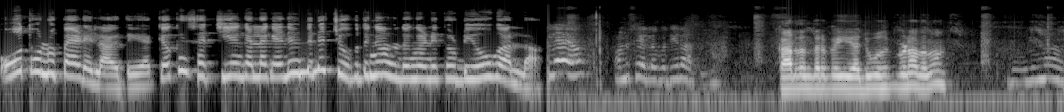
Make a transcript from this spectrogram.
ਉਹ ਤੁਹਾਨੂੰ ਭੈੜੇ ਲੱਗਦੇ ਆ ਕਿਉਂਕਿ ਸੱਚੀਆਂ ਗੱਲਾਂ ਕਹਿੰਦੇ ਹੁੰਦੇ ਨੇ ਚੁੱਪਦੀਆਂ ਹੁੰਦੀਆਂ ਨੇ ਤੁਹਾਡੀ ਉਹ ਗੱਲ ਆ। ਲੈ ਹੁਣ ਸੇਲ ਵਧੀਆ ਲੱਗਦੀ ਕਰ ਅੰਦਰ ਪਈ ਜੂਸ ਬਣਾ ਦਵਾਂ? ਦੂਰ ਨਾ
